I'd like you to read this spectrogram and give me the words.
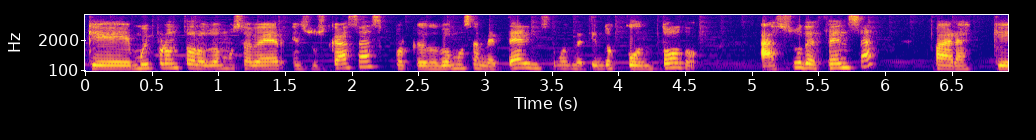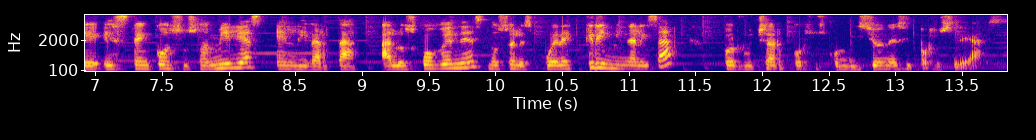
que muy pronto los vamos a ver en sus casas porque nos vamos a meter y nos estamos metiendo con todo a su defensa para que estén con sus familias en libertad. A los jóvenes no se les puede criminalizar por luchar por sus convicciones y por sus ideas.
